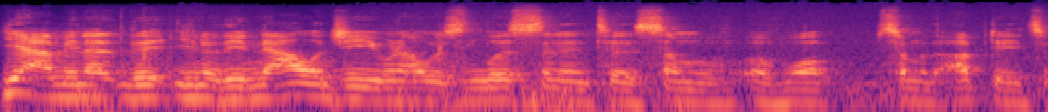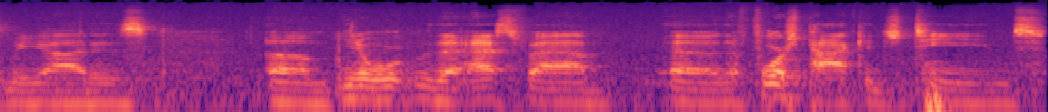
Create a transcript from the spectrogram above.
Yeah, I mean, uh, the, you know, the analogy when I was listening to some of, of what some of the updates that we got is, um, you know, the SFAB, uh, the force package teams,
